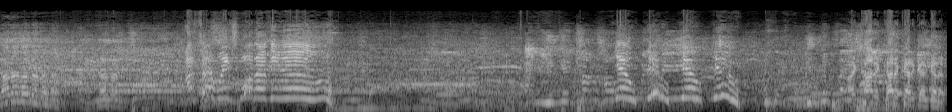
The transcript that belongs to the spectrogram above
No, no, no, no, no, no. No, no, no. I said, which one of you? You, you, you, you. All right, cut it, cut it, cut it, cut it, cut it.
